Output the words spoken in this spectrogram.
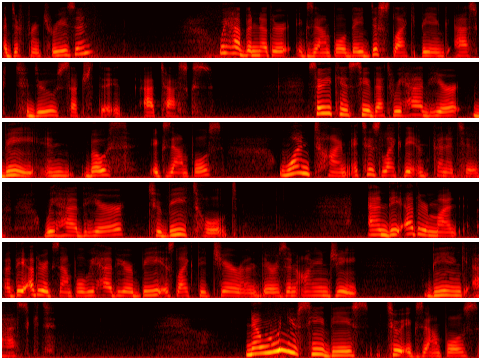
a different reason. We have another example. They dislike being asked to do such uh, tasks. So you can see that we have here be in both examples. One time it is like the infinitive. We have here to be told. And the other, mon- uh, the other example we have here, be is like the gerund. There is an ing, being asked. Now, when you see these two examples,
